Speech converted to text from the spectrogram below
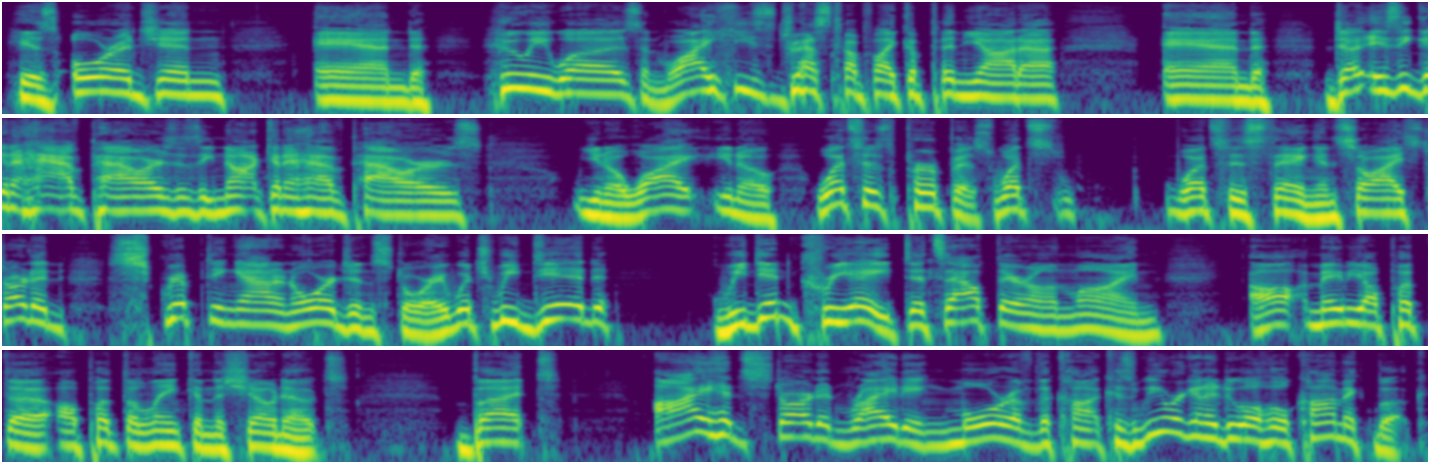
his origin and who he was and why he's dressed up like a pinata and do, is he going to have powers is he not going to have powers you know why you know what's his purpose what's what's his thing and so i started scripting out an origin story which we did we did create. It's out there online. I'll, maybe I'll put the I'll put the link in the show notes. But I had started writing more of the con because we were going to do a whole comic book,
